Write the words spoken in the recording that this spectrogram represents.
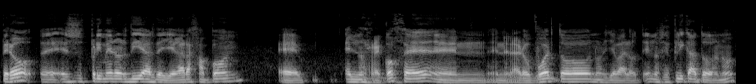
Pero eh, esos primeros días de llegar a Japón, eh, él nos recoge en, en el aeropuerto, nos lleva al hotel, nos explica todo, ¿no?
